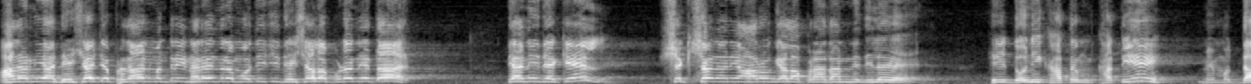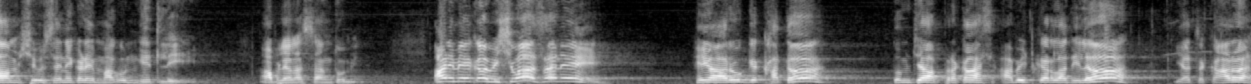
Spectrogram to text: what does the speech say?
आदरणीय देशाचे प्रधानमंत्री नरेंद्र मोदीजी देशाला पुढे नेत आहेत त्यांनी देखील शिक्षण आणि आरोग्याला प्राधान्य दिलंय. ही दोन्ही खातं खाती मी मुद्दाम शिवसेनेकडे मागून घेतली. आपल्याला सांगतो मी. आणि मी एका विश्वासाने हे आरोग्य खातं तुमच्या प्रकाश आबिटकरला दिलं. याचं कारण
